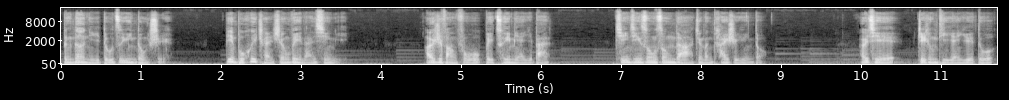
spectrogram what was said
等到你独自运动时，便不会产生畏难心理，而是仿佛被催眠一般，轻轻松松的就能开始运动。而且，这种体验越多。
